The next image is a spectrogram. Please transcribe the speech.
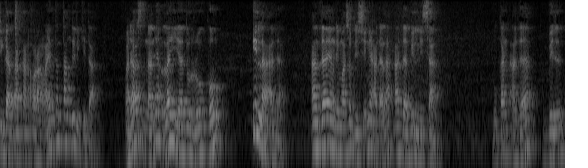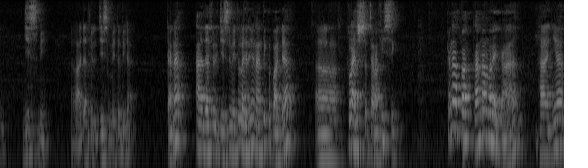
dikatakan orang lain tentang diri kita. Padahal sebenarnya la yadurrukum illa ada. Ada yang dimaksud di sini adalah ada bil lisan. Bukan ada bil jismi. Kalau ada fil jismi itu tidak. Karena ada fil jismi itu lahirnya nanti kepada uh, clash secara fisik. Kenapa? Karena mereka hanya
